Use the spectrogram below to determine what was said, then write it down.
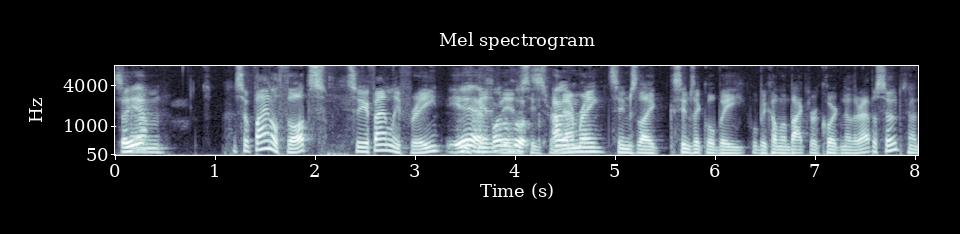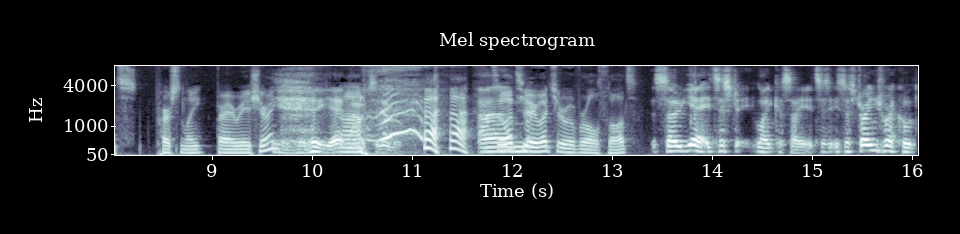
So yeah, Um, so final thoughts. So you're finally free. Yeah, final to the end of thoughts. From Um, memory. Seems like seems like we'll be we'll be coming back to record another episode. That's personally very reassuring. yeah, Um, absolutely. so what's Um, your what's your overall thoughts? so yeah, it's a like I say, it's a, it's a strange record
